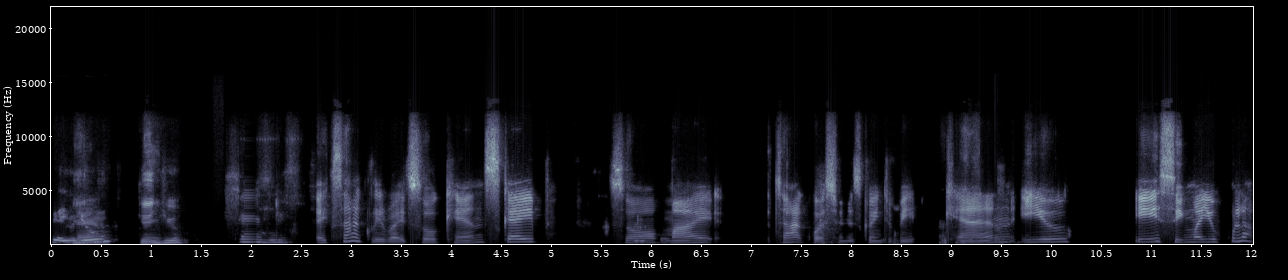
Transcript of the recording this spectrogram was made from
can Can. you, Can you? Can you? Exactly, right? So can escape. So my tag question is going to be, can you? Y sin mayúsculas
